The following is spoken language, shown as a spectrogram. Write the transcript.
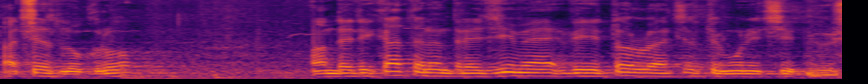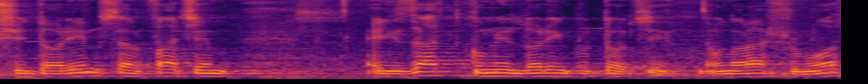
acest lucru. Am dedicat în întregime viitorul acestui municipiu și dorim să-l facem exact cum ne-l dorim cu toții. Un oraș frumos,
